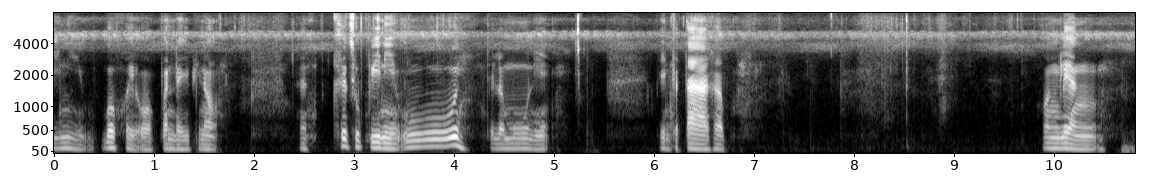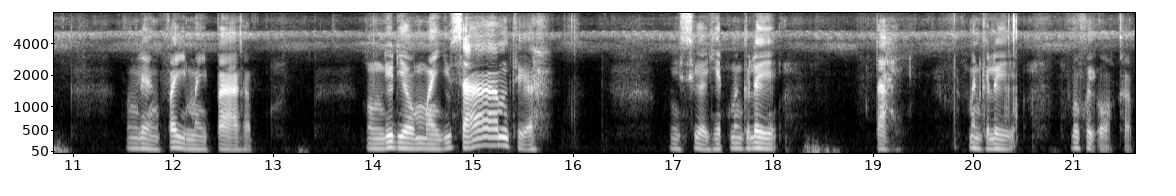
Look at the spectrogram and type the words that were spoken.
ปีนี้บ่ค่อยออกปันใดพี่น้องคือทุปีนี้อุ้ยแต่ละมูนี่เป็นกระตาครับวังเลียงวังเลียงไฟไหม้ป่าครับวังเดียวเดียวไหม้อยู่สามเถื่อมีเสือเห็ดมันก็เลยตาย มันก็เลยบ่ค่อยออกครับ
